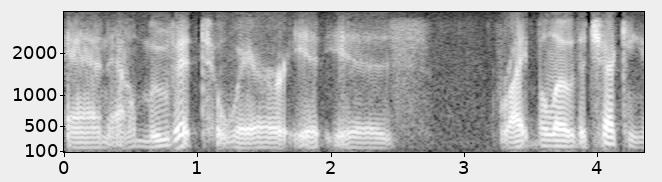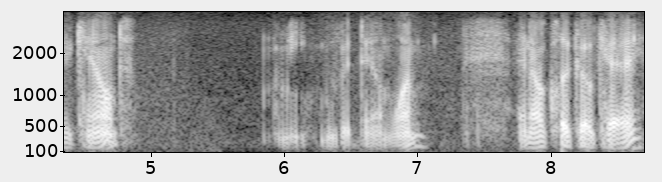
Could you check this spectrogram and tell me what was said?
and I'll move it to where it is right below the checking account. Let me move it down one. And I'll click OK.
